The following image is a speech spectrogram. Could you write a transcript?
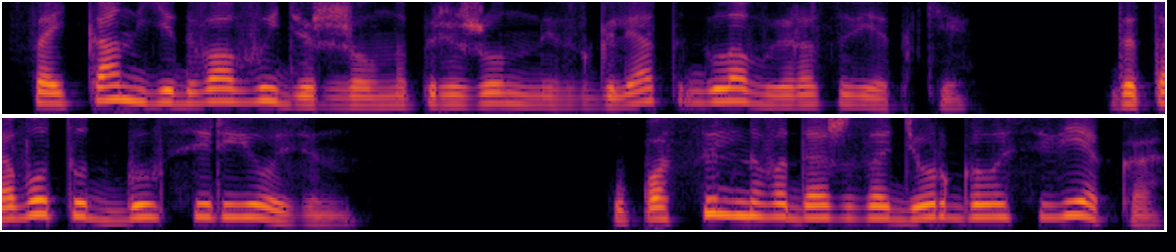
Сайкан едва выдержал напряженный взгляд главы разведки. До того тут был серьезен. У посыльного даже задергалось века.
